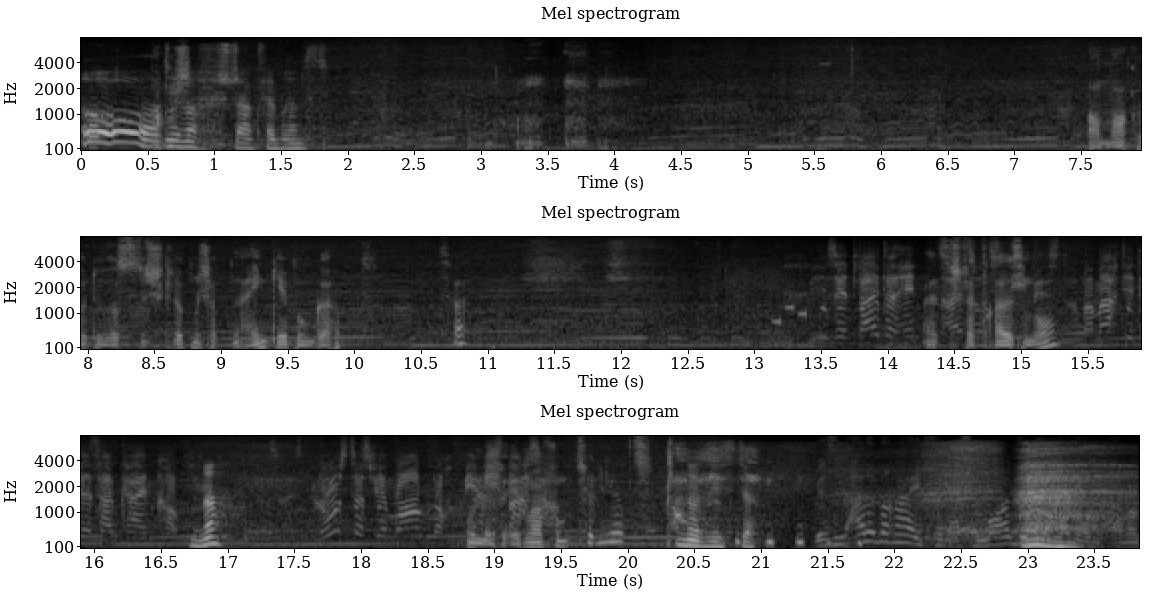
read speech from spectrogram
Oh, der war stark verbremst. Oh Marco, du wirst nicht glauben, ich habe eine Eingebung gehabt. Tja, Wir sind weiter hinten, Als ich da draußen war. ist, aber mach dir deshalb keinen Kopf. Na, Das heißt bloß, dass wir morgen noch mehr und auf einmal funktioniert's. na siehst du. Wir sind alle bereit für das morgige Rennen, aber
